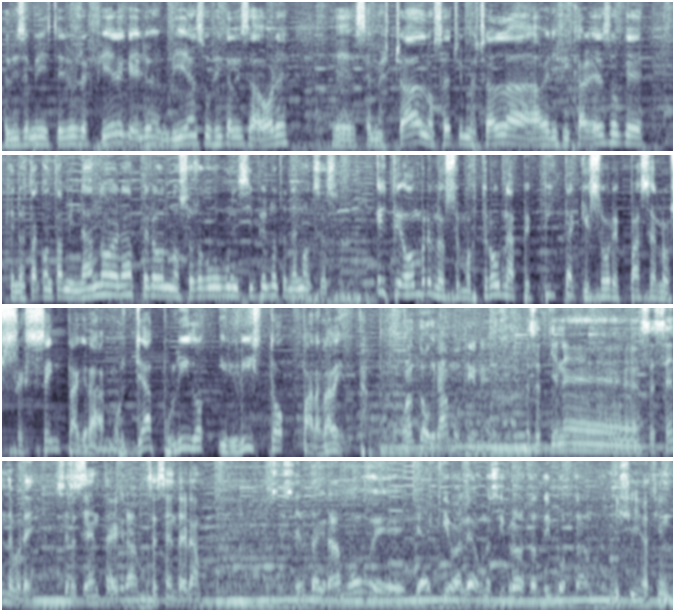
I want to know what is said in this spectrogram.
el viceministerio refiere que ellos envían sus fiscalizadores eh, semestral, no sé, trimestral a, a verificar eso que, que no está contaminando, ¿verdad? Pero nosotros como municipio no tenemos acceso. Este hombre nos mostró una pepita que sobrepasa los 60 gramos, ya pulido y listo para la venta. ¿Cuántos gramos tiene? Ese tiene 60 por ahí. 60, 60 gramos. 60 gramos. 60 gramos eh, ya equivale a una cifra bastante importante. Y sí, haciendo...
